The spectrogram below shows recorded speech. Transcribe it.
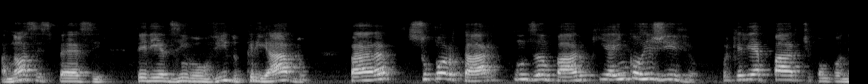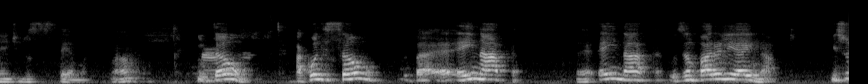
a nossa espécie, teria desenvolvido, criado, para suportar um desamparo que é incorrigível, porque ele é parte componente do sistema. Né? Então, a condição é, é inata, né? é inata. O desamparo ele é inato. Isso,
